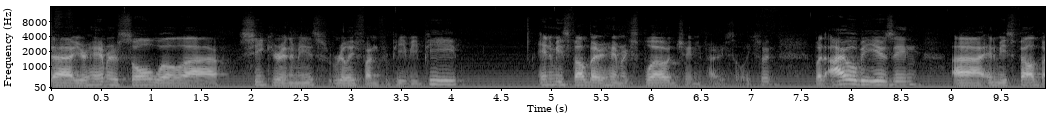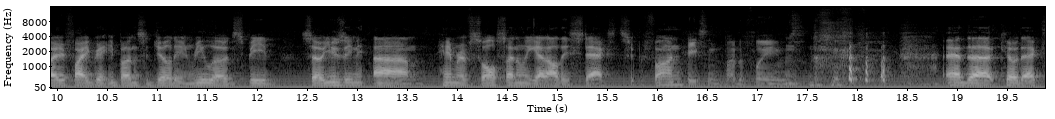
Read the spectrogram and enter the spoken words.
uh, your hammer of Sol will uh, seek your enemies. Really fun for PvP. Enemies felled by your hammer explode. Chain of fiery soul. But I will be using uh, enemies felled by your fire grant you bonus agility and reload speed. So using um, hammer of Sol, suddenly you got all these stacks. It's super fun. Hastened by the flames. and uh, Codex.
